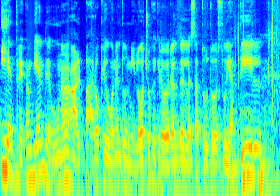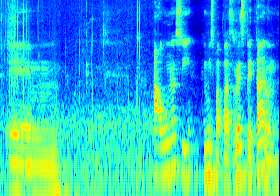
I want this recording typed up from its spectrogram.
y entré también de una al paro que hubo en el 2008, que creo era el del estatuto estudiantil. Mm. Eh, aún así, mis papás respetaron,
